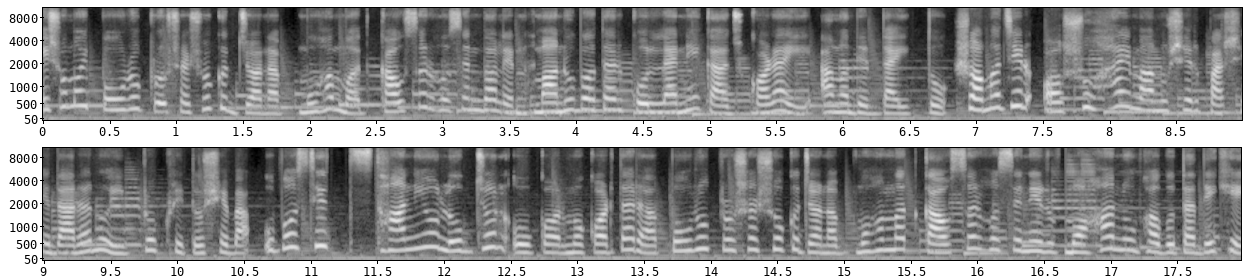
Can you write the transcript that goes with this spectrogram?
এ সময় পৌর প্রশাসক জনাব মোহাম্মদ কাউসার হোসেন বলেন, মানবতার কল্যাণে কাজ করাই আমাদের দায়িত্ব। সমাজের অসহায় মানুষের পাশে দাঁড়ানোই প্রকৃত সেবা। উপস্থিত স্থানীয় লোকজন কর্মকর্তারা পৌর প্রশাসক জনাব মোহাম্মদ কাউসার হোসেনের মহানুভবতা দেখে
